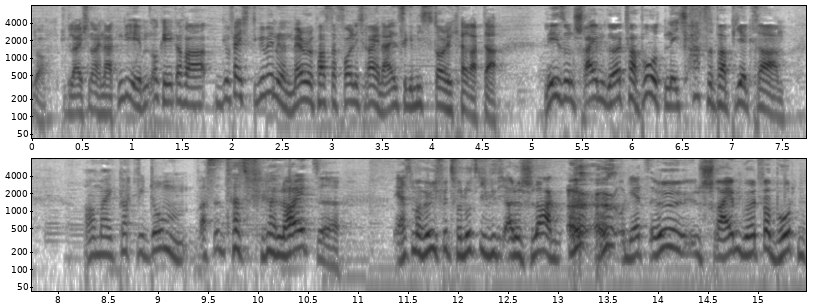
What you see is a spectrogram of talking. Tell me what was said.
Ja, die gleichen Einheiten wie eben. Okay, da war Gefechte gewinnen. Meryl passt da voll nicht rein. Der einzige Nicht-Story-Charakter. Lesen und Schreiben gehört verboten. Ich hasse Papierkram. Oh mein Gott, wie dumm. Was sind das für Leute? Erstmal ich find's voll lustig, wie sich alle schlagen. Und jetzt, äh, Schreiben gehört verboten.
